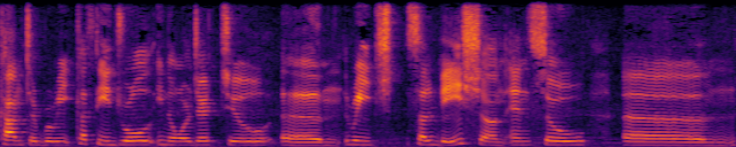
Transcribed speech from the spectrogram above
Canterbury Cathedral in order to um, reach salvation and so um,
